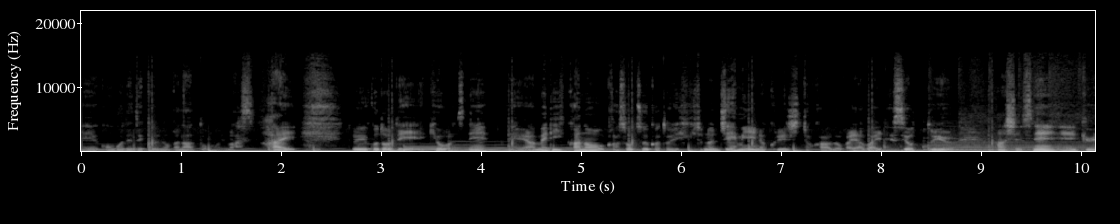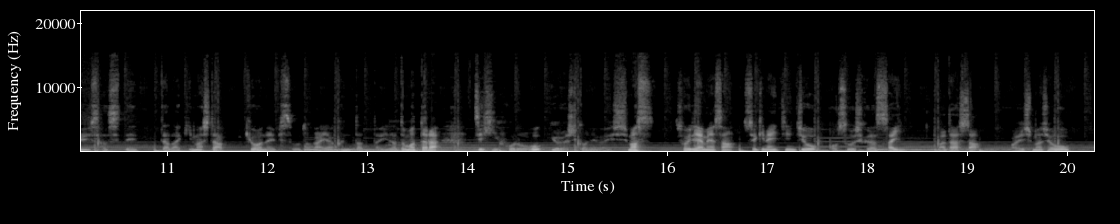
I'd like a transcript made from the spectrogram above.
えー、今後出てくるのかなと思います。はい。ということで、今日はですね、え、アメリカの仮想通貨取引所のジェミニのクレジットカードがやばいですよという話ですね、え共有させていただきました。今日のエピソードが役に立ったらいいなと思ったら、ぜひフォローをよろしくお願いします。それでは皆さん、素敵な一日をお過ごしください。また明日お会いしましょう。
